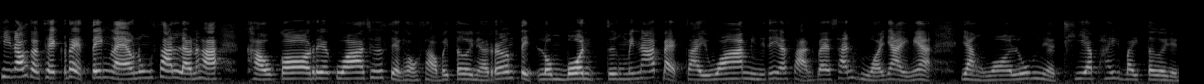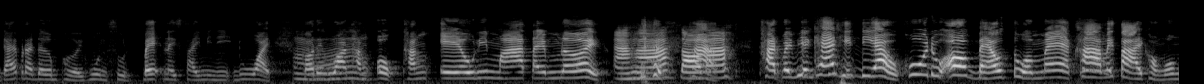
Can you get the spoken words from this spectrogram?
ที่นอกจากเช็คเรตติ้งแล้วนุ่งสั้นแล้วนะคะ เขาก็เรียกว่าชื่อเสียงของสาวใบเตยเนี่ยเริ่มติดลมบน จึงไม่น่าแปลกใจว่ามีนิตยสารแฟชั่นหัวใหญ่เนี่ยอย่างวอลลุ่มเนี่ยเทียบให้ใบเตยเนี่ยได้ประเดิมเผยหุ่นสุดเป๊ะในไซส์มินิด้วยอืมก็เรียกว่าทั้งอกทั้งเอวนี่มาเต็มเลยอ่าฮะต่อมาค่ะ ถัดไปเพียงแค่อาทิศเดียว คู่ดูโอแบลตัวแม่ค่าไม่ตายของวง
